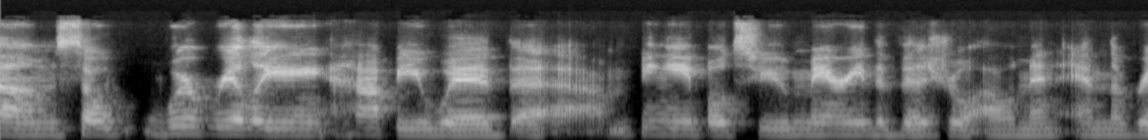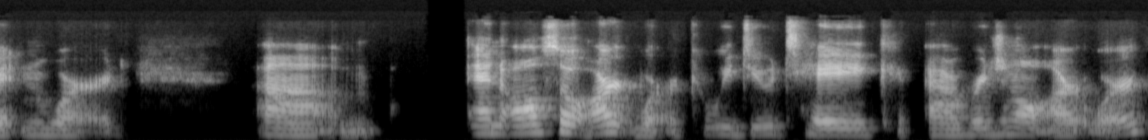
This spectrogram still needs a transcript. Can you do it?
Um, so we're really happy with um, being able to marry the visual element and the written word. Um, and also artwork. We do take original artwork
